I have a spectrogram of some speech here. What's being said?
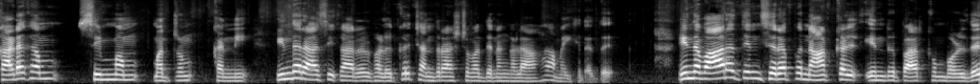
கடகம் சிம்மம் மற்றும் கன்னி இந்த ராசிக்காரர்களுக்கு சந்திராஷ்டம தினங்களாக அமைகிறது. இந்த வாரத்தின் சிறப்பு நாட்கள் என்று பார்க்கும் பொழுது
